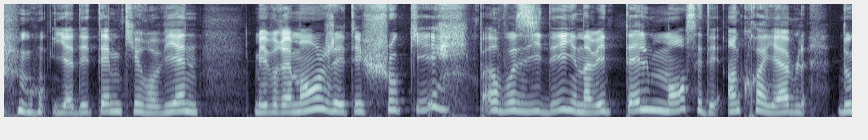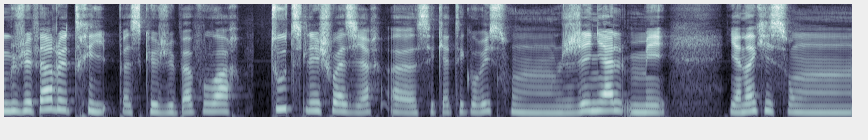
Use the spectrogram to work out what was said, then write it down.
bon, il y a des thèmes qui reviennent, mais vraiment, j'ai été choquée par vos idées. Il y en avait tellement, c'était incroyable. Donc je vais faire le tri parce que je vais pas pouvoir toutes les choisir. Euh, ces catégories sont géniales, mais il y en a qui sont,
